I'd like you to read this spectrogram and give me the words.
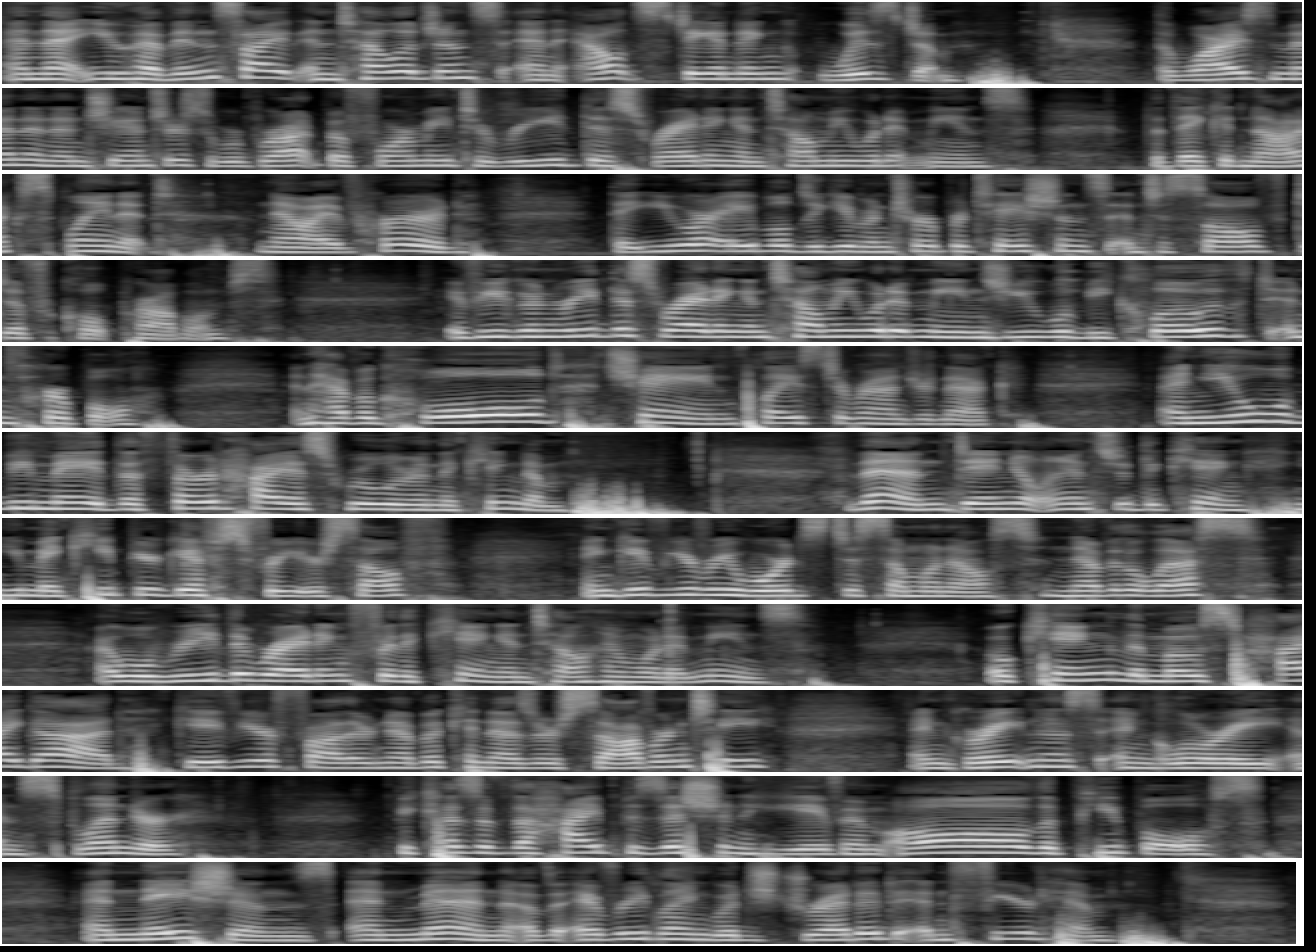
and that you have insight, intelligence, and outstanding wisdom. The wise men and enchanters were brought before me to read this writing and tell me what it means, but they could not explain it. Now I have heard that you are able to give interpretations and to solve difficult problems. If you can read this writing and tell me what it means, you will be clothed in purple, and have a gold chain placed around your neck, and you will be made the third highest ruler in the kingdom. Then Daniel answered the king, You may keep your gifts for yourself and give your rewards to someone else. Nevertheless, I will read the writing for the king and tell him what it means. O king, the most high God gave your father Nebuchadnezzar sovereignty and greatness and glory and splendor. Because of the high position he gave him, all the peoples and nations and men of every language dreaded and feared him.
